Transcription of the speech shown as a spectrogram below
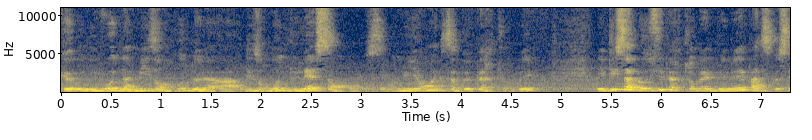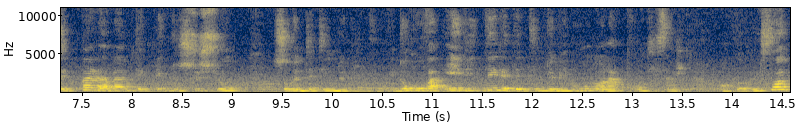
qu'au niveau de la mise en route des hormones du lait, c'est ennuyant et que ça peut perturber. Et puis ça peut aussi perturber le bébé parce que ce n'est pas la même technique de succion sur une tétine de biberon. Et donc on va éviter les tétines de biberon dans l'apprentissage. Encore une fois,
